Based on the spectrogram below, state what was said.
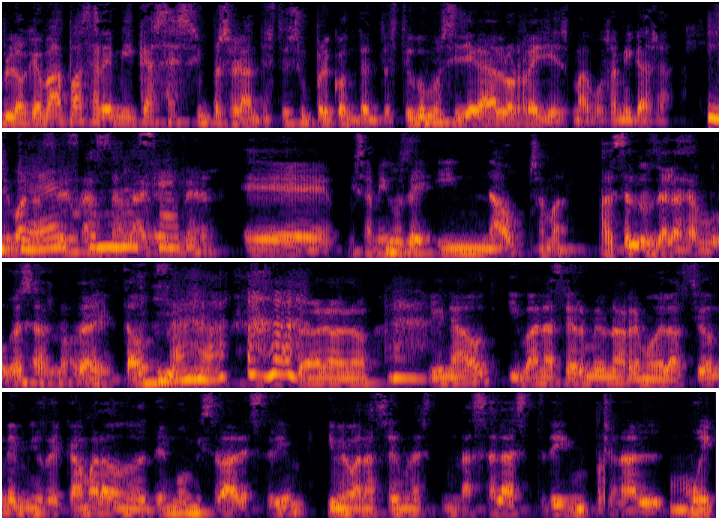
lo que va a pasar en mi casa es impresionante. Estoy súper contento. Estoy como si llegaran los Reyes Magos a mi casa. ¿Y me van a hacer una sala gamer, eh, mis amigos de In-Out, ¿se llama? Parecen los de las hamburguesas, ¿no? De Estados Unidos. Pero no, no. In-Out y van a hacerme una remodelación de mi recámara donde tengo mi sala de stream y me van a hacer una, una sala stream profesional muy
